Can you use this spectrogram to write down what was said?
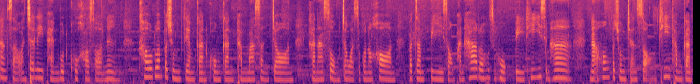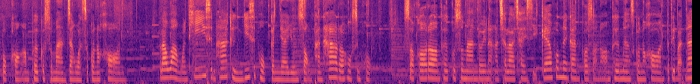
นางสาวอัญชลีแผนบุตรครูคศหนึ่งเข้าร่วมประชุมเตรียมการโครงการธรรมสัญจร คณะสงฆ์จังหวัดสกลนคร ประจำปี 2566 ปีที่ 25 ณ ห้องประชุมชั้น 2 ที่ทำการปกครองอำเภอกุสุมานจังหวัดสกลนคร ระหว่างวันที่ 25ถึง26 กันยายน 2566 สกรอมเภอกุสุมานโดยนางอัชราชัยศรีแก้วผู้อำนวยการกศนอำเภอเมืองสกลนคร ปฏิบัติหน้า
